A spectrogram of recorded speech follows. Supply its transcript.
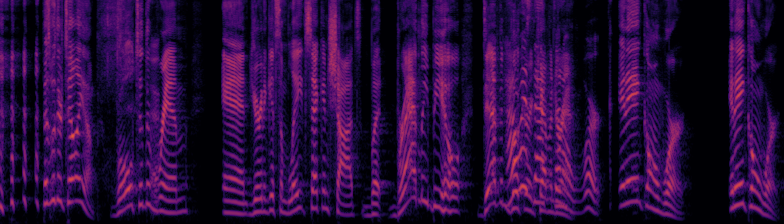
That's what they're telling him. Roll to the rim, and you're going to get some late second shots. But Bradley Beal, Devin How Booker, is and that Kevin gonna Durant, work? it ain't going to work. It ain't going to work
